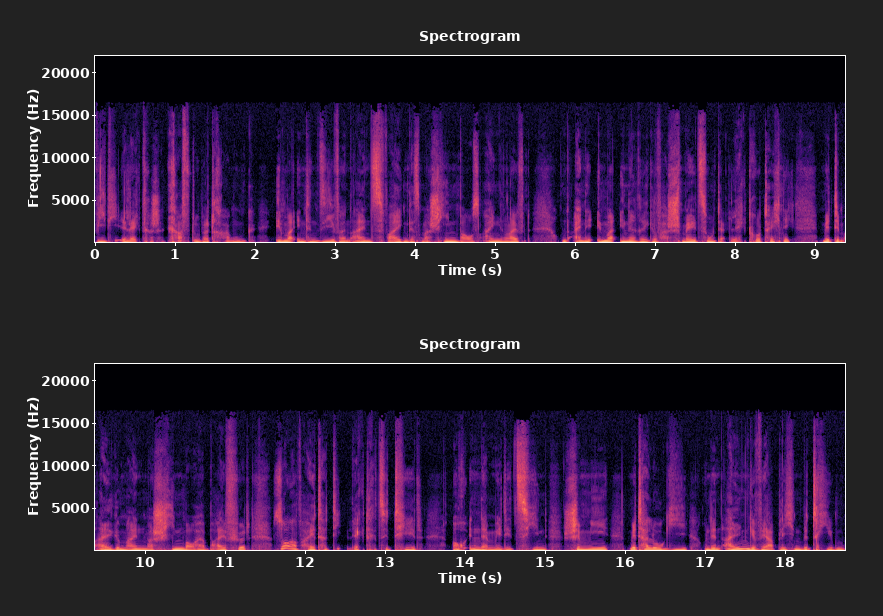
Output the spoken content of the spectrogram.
wie die elektrische Kraftübertragung immer intensiver in allen Zweigen des Maschinenbaus eingreift und eine immer innerige Verschmelzung der Elektrotechnik mit dem allgemeinen Maschinenbau herbeiführt, so erweitert die Elektrizität auch in der Medizin, Chemie, Metallurgie und in allen gewerblichen Betrieben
